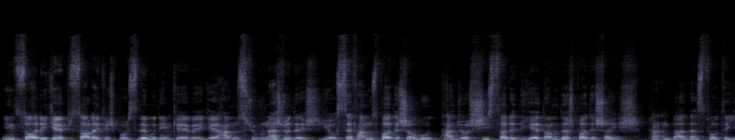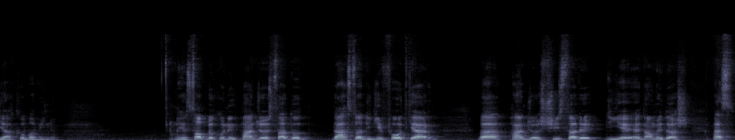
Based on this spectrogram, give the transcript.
این سوالی که سالهای پیش پرسیده بودیم که هنوز شروع نشدش یوسف هنوز پادشاه بود. 56 سال دیگه ادامه داشت پادشاهیش. بعد از فوت יעקב אבינו. حساب بکنید 50 سالگی فوت کرد و 56 سال دیگه ادامه داشت. پس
